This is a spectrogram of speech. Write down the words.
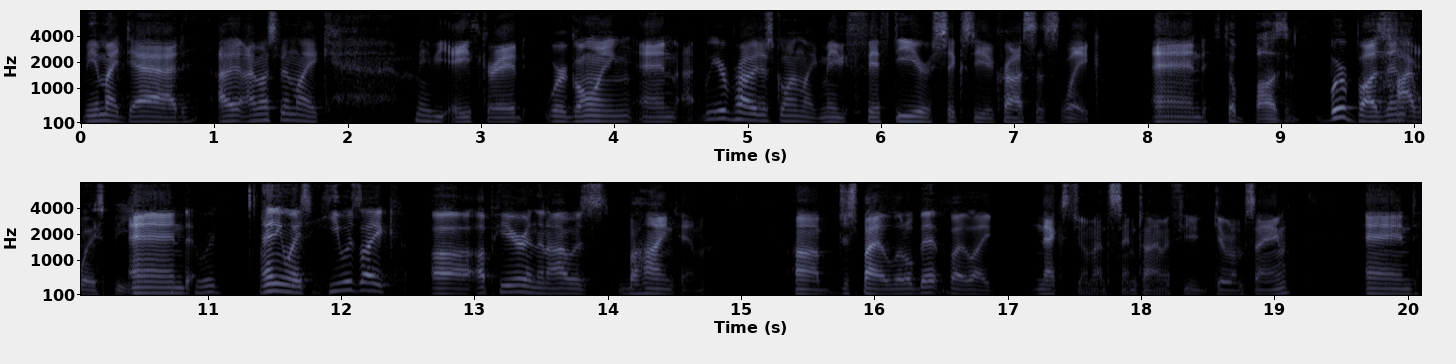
me and my dad i, I must have been like maybe eighth grade we're going and we were probably just going like maybe 50 or 60 across this lake and Still buzzing. we're buzzing Highway speed. And anyways, he was like uh, up here, and then I was behind him, uh, just by a little bit, but like next to him at the same time. If you get what I'm saying. and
